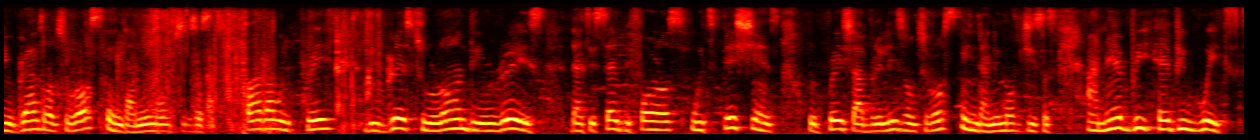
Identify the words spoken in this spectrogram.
you grant unto us in the name of Jesus. Father, we pray the grace to run the race that is set before us with patience. We pray shall be released unto us in the name of Jesus. And every heavy weight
